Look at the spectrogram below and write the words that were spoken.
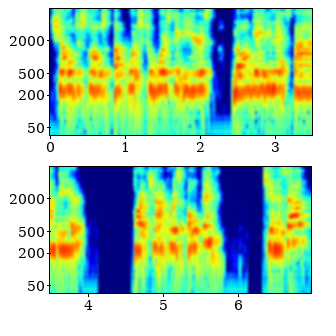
Shoulders flows upwards towards the ears, elongating that spine there. Heart chakra is open, chin is up,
